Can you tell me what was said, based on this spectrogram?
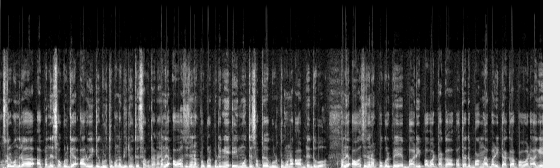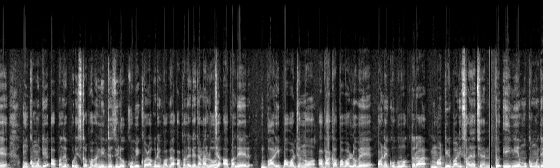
নমস্কার বন্ধুরা, আপনাদের সকলকে আরও একটি গুরুত্বপূর্ণ ভিডিওতে স্বাগত জানাই। আপনাদের আবাস যোজনা প্রকল্পটি নিয়ে এই মুহূর্তে সবথেকে গুরুত্বপূর্ণ আপডেট দেবো। আপনাদের আবাস যোজনা প্রকল্পে বাড়ি পাওয়ার টাকা, অর্থাৎ বাংলা বাড়ি টাকা পাওয়ার আগে মুখ্যমন্ত্রী আপনাদের পরিষ্কারভাবে নির্দেশ দিল, খুবই কড়াকড়িভাবে আপনাদেরকে জানালো যে আপনাদের বাড়ি পাওয়ার জন্য টাকা পাওয়ার লোভে অনেক উপভোক্তারা মাটির বাড়ি সাজাচ্ছেন। তো এই নিয়ে মুখ্যমন্ত্রী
